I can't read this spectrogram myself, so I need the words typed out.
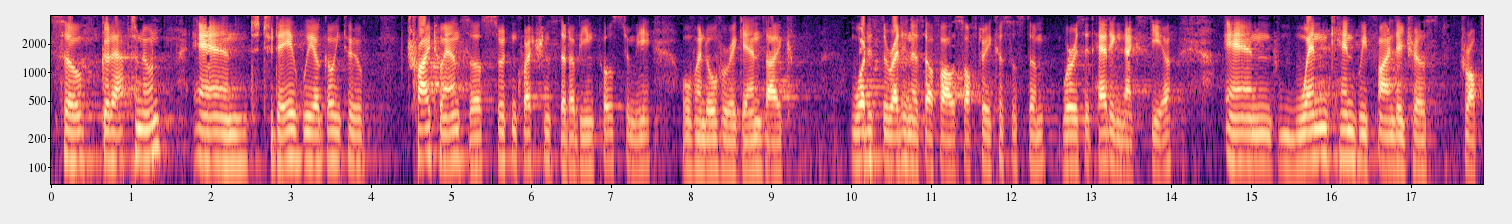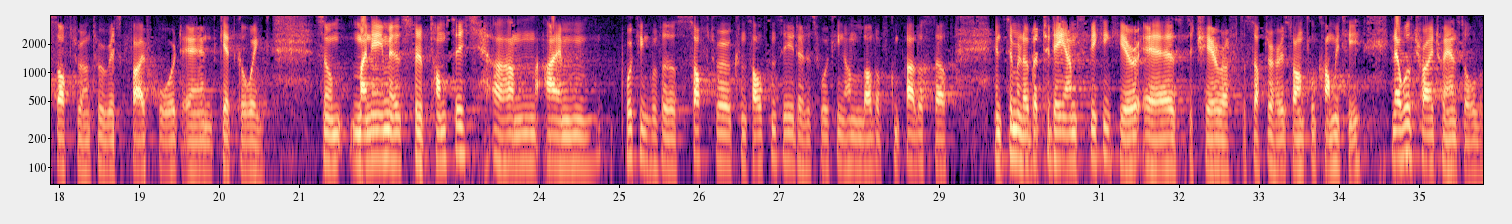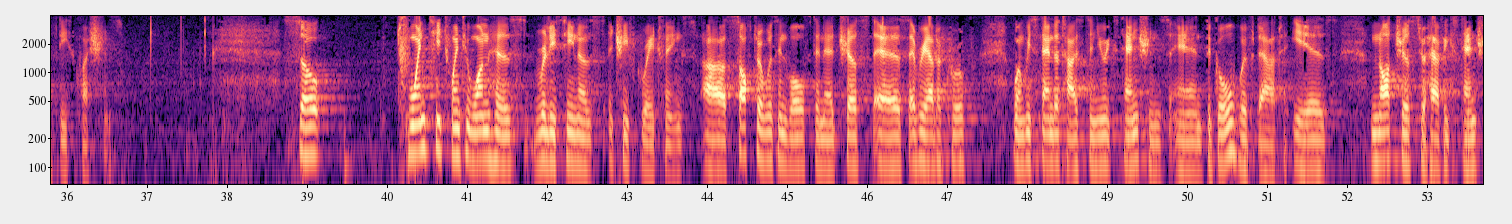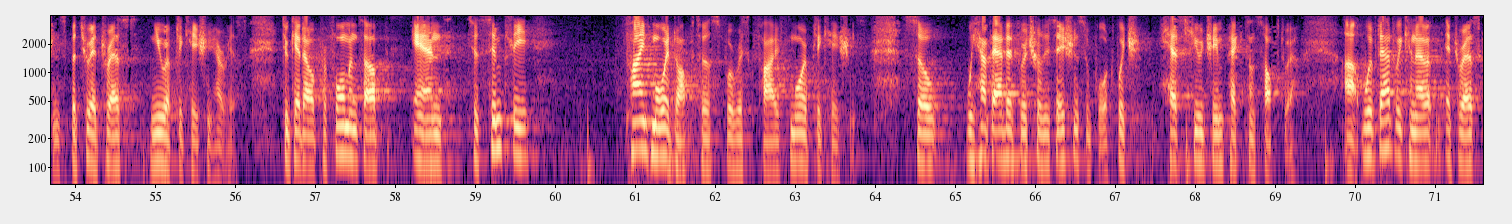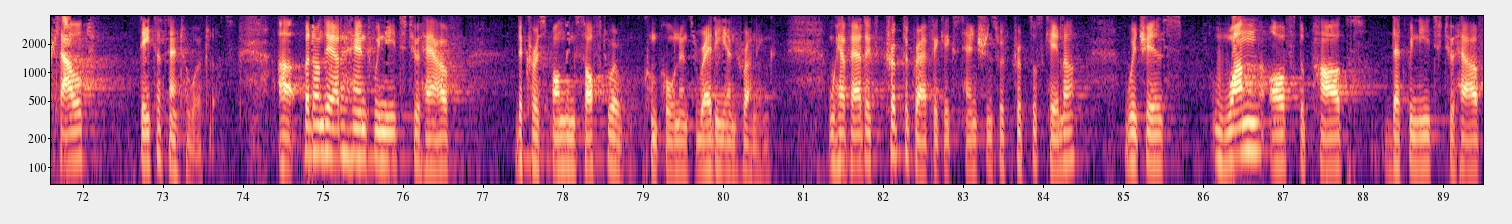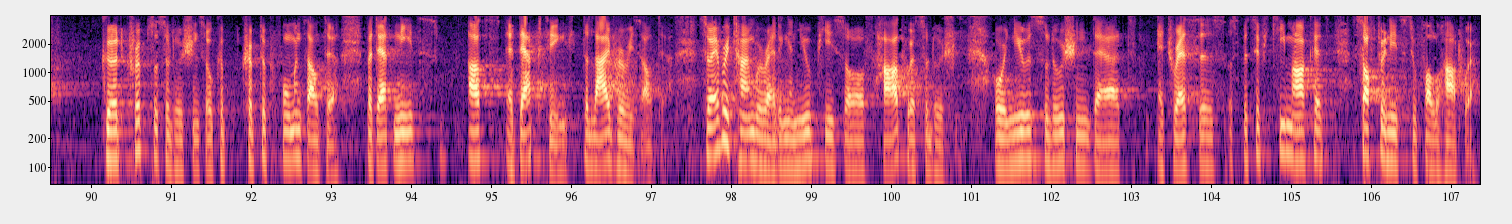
So, good afternoon. And today we are going to try to answer certain questions that are being posed to me over and over again, like what is the readiness of our software ecosystem? Where is it heading next year? And when can we finally just drop software onto a RISC-V board and get going? So my name is Philipp Tomsich. Um, I'm working with a software consultancy that is working on a lot of compiler stuff and similar, but today I'm speaking here as the chair of the Software Horizontal Committee, and I will try to answer all of these questions. So 2021 has really seen us achieve great things. Uh, software was involved in it just as every other group when we standardized the new extensions. And the goal with that is not just to have extensions, but to address new application areas, to get our performance up and to simply find more adopters for RISC-V, more applications. So we have added virtualization support, which has huge impacts on software. Uh, with that, we can uh, address cloud data center workloads. Uh, but on the other hand, we need to have the corresponding software components ready and running. We have added cryptographic extensions with Crypto Scalar, which is one of the parts that we need to have good crypto solutions or crypto performance out there, but that needs us adapting the libraries out there. So every time we're adding a new piece of hardware solution or a new solution that addresses a specific key market, software needs to follow hardware.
